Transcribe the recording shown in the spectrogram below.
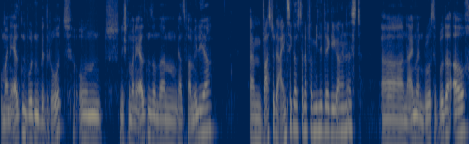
Und meine Eltern wurden bedroht und nicht nur meine Eltern, sondern ganz Familie. Ähm, warst du der Einzige aus deiner Familie, der gegangen ist? Äh, nein, mein großer Bruder auch,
